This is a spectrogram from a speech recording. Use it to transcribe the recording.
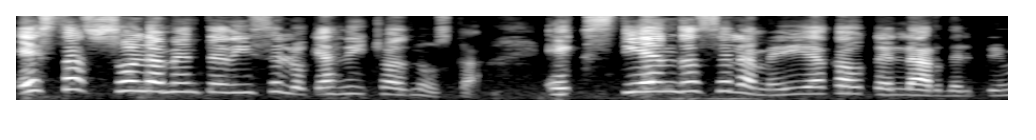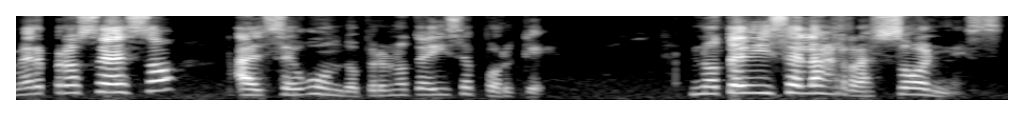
esta solamente dice lo que has dicho, Anuska. Extiéndase la medida cautelar del primer proceso al segundo, pero no te dice por qué. No te dice las razones.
